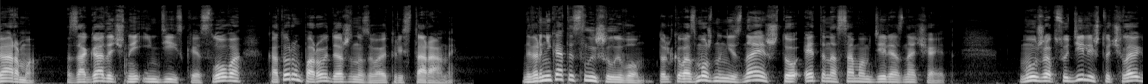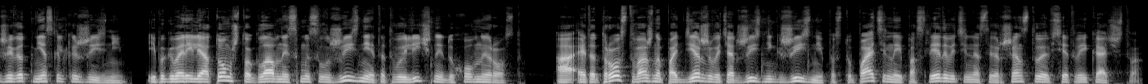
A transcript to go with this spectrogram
Карма – загадочное индийское слово, которым порой даже называют рестораны. Наверняка ты слышал его, только, возможно, не знаешь, что это на самом деле означает. Мы уже обсудили, что человек живет несколько жизней, и поговорили о том, что главный смысл жизни – это твой личный духовный рост. А этот рост важно поддерживать от жизни к жизни, поступательно и последовательно совершенствуя все твои качества.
